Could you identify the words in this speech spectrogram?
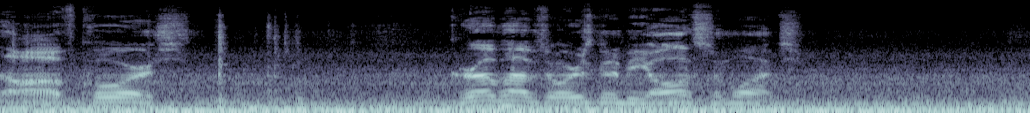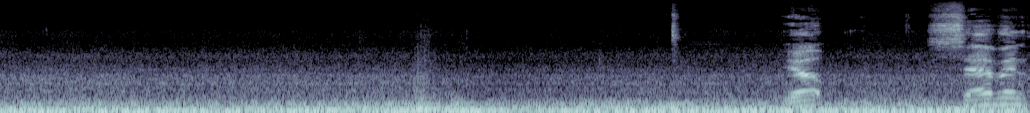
Oh, of course. Grubhub's order is going to be awesome. Watch. Yep seven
